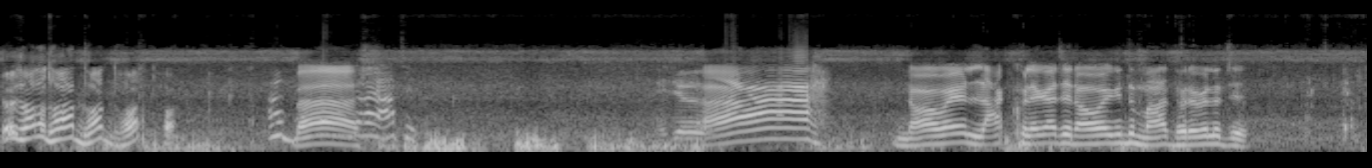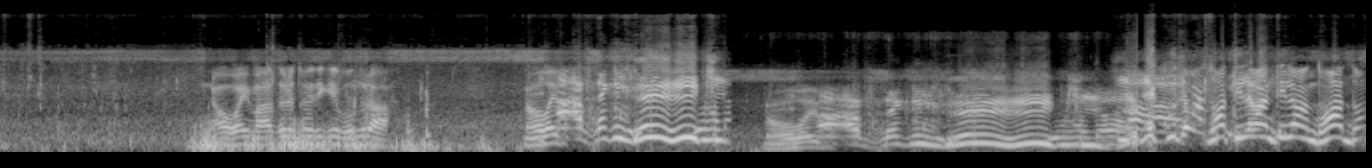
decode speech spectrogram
ধর ধর ধর ধর ধর। ব্যাস। আহ! নবাইয়ের লাখ খুলে গেছে নবাই কিন্তু মাছ ধরে ফেলেছে। নবাই মাছ ধরেছে ওইদিকে বন্ধুরা। এই, মাছ, ধর তিলেমান তিলেমান ধর ধর।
